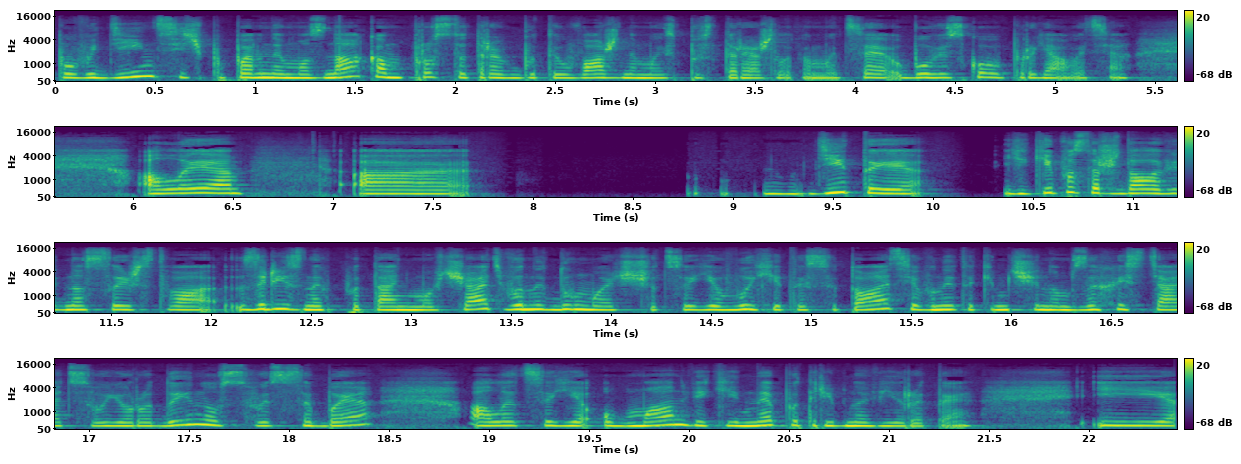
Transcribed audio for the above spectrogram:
поведінці чи по певним ознакам. Просто треба бути уважними і спостережливими. Це обов'язково проявиться. Але е, діти які постраждали від насильства з різних питань мовчать. Вони думають, що це є вихід із ситуації. Вони таким чином захистять свою родину, себе, але це є обман, в який не потрібно вірити. І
